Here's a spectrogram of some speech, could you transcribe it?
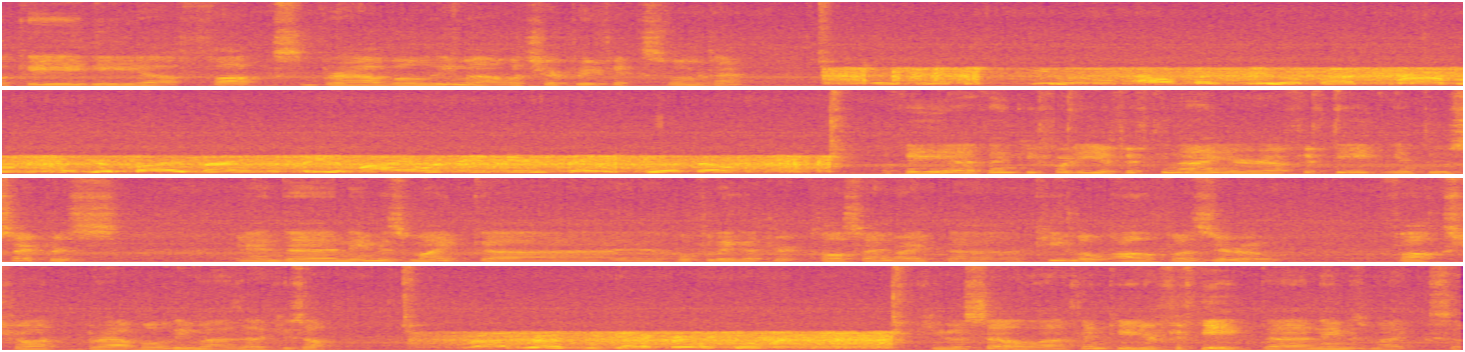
Okay, the uh, Fox Bravo Lima, what's your prefix? One more time. Zero, Alpha Zero, Fox Bravo Lima, you're 5'9", the state of Iowa, here. Okay, uh, thank you for the uh, 59, you're 58 into Cyprus. And uh, name is Mike. Uh, hopefully I got your call sign right. Uh, Kilo Alpha Zero, Foxtrot Bravo Lima. Is that QSL? Roger, Roger, you got it correct, over. QSL, uh, thank you. You're 58. Uh, name is Mike. So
